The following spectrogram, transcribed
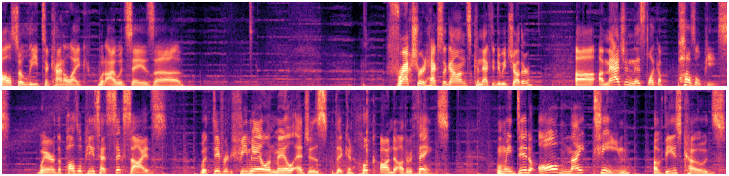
also lead to kind of like what I would say is uh, fractured hexagons connected to each other. Uh, imagine this like a puzzle piece, where the puzzle piece has six sides with different female and male edges that can hook onto other things. When we did all 19 of these codes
